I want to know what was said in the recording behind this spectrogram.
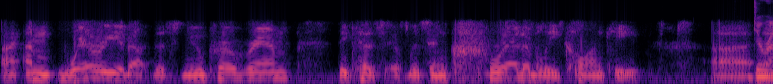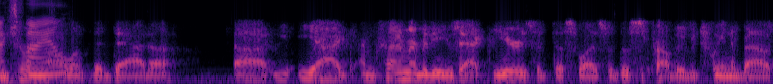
I, am wary about this new program because it was incredibly clunky. Uh, Direct file. all of the data. Uh, yeah, I, I'm trying to remember the exact years that this was, but this is probably between about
